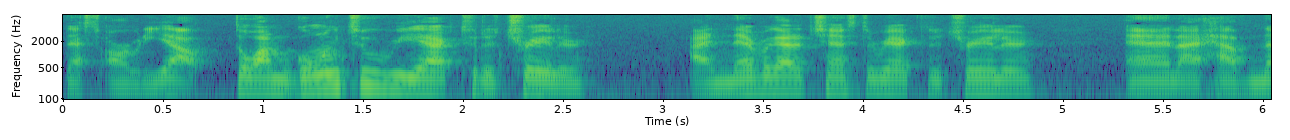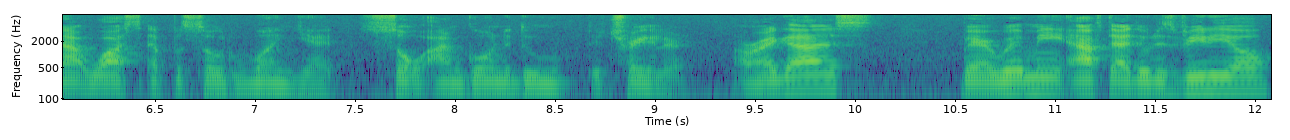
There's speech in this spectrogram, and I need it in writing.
that's already out. So I'm going to react to the trailer. I never got a chance to react to the trailer, and I have not watched episode one yet. So I'm going to do the trailer. All right, guys, bear with me. After I do this video,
